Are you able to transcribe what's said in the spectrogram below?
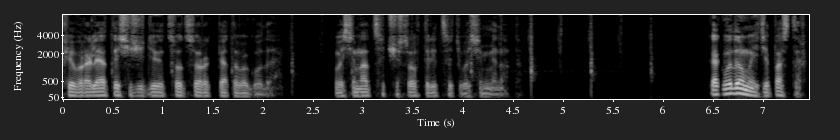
февраля 1945 года. 18 часов 38 минут. Как вы думаете, пастор,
